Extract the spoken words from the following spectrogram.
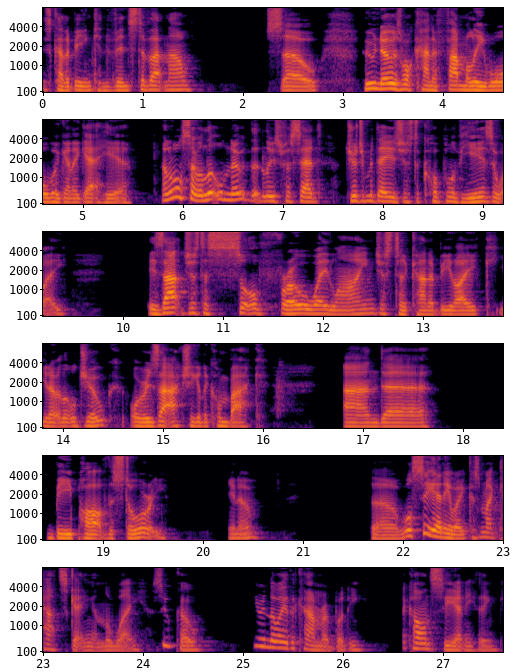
is kind of being convinced of that now. So who knows what kind of family war we're going to get here. And also a little note that Lucifer said Judgment Day is just a couple of years away. Is that just a sort of throwaway line just to kind of be like, you know, a little joke? Or is that actually going to come back and uh, be part of the story? You know? So we'll see anyway, because my cat's getting in the way. Zuko, you're in the way of the camera, buddy. I can't see anything.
